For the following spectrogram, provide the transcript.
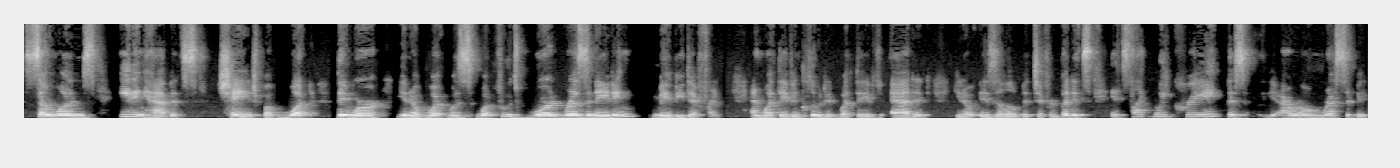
Someone's eating habits change, but what they were, you know, what was what foods weren't resonating may be different. And what they've included, what they've added, you know, is a little bit different. But it's it's like we create this our own recipe.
